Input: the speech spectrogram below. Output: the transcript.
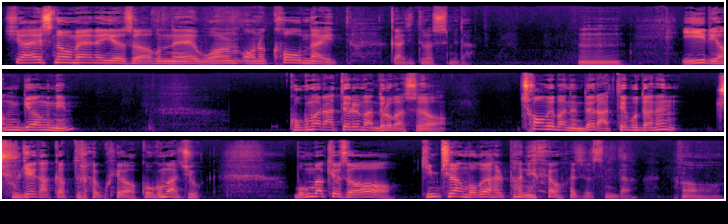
시아의 스노우맨에 이어서 혼내의 Warm on a Cold Night 까지 들었습니다. 음, 이령경님, 고구마 라떼를 만들어 봤어요. 처음 해봤는데 라떼보다는 죽에 가깝더라고요. 고구마 죽. 목 막혀서 김치랑 먹어야 할 판이에요. 하셨습니다. 어,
